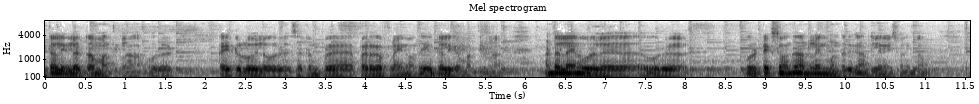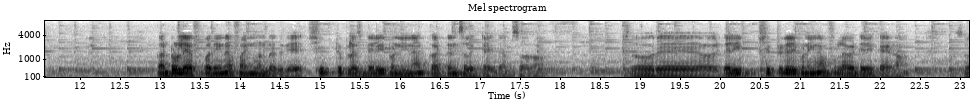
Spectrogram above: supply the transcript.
இட்டாலிக் லெட்டராக மாற்றிக்கலாம் ஒரு டைட்டிலோ இல்லை ஒரு சட்டன் பேராகிராஃப் லைன் வந்து இட்டாலிக்காக மாற்றிக்கலாம் அண்டர்லைன் ஒரு ஒரு ஒரு டெக்ஸ்ட்டை வந்து அண்டர்லைன் பண்ணுறதுக்கு அண்டர்லைன் யூஸ் பண்ணிக்கலாம். கண்ட்ரோல் எஃப் பார்த்தீங்கன்னா ஃபைன் பண்ணுறதுக்கு ஷிஃப்ட் ப்ளஸ் டெலிட் பண்ணிங்கன்னா கட் அண்ட் செலக்ட் ஐட்டம்ஸ் வரும். ஸோ ஒரு டெலிட் ஷிஃப்ட் டெலிட் பண்ணிங்கன்னா ஃபுல்லாகவே டெலிட் ஆகிடும் ஸோ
